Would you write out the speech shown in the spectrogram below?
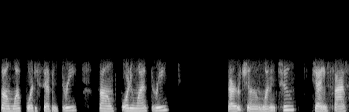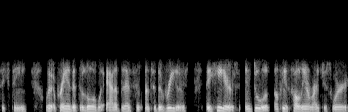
Psalm 147 3, Psalm 41 3, 3 John 1 and 2, James 5:16. We're praying that the Lord will add a blessing unto the readers, the hearers, and doers of his holy and righteous word.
